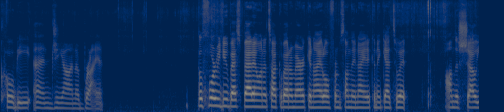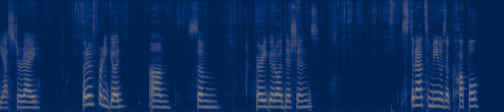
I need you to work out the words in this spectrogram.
Kobe and Gianna Bryant. Before we do best bet, I want to talk about American Idol from Sunday night. I couldn't get to it on the show yesterday, but it was pretty good. Um, some very good auditions stood out to me was a couple.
